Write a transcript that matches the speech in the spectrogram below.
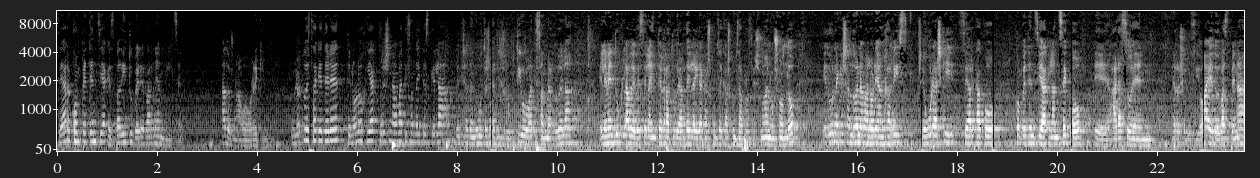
zehar kompetentziak ez baditu bere barnean biltzen. Ados nago horrekin. Ulertu dezaket ere, teknologiak tresna bat izan daitezkela, beti esaten dugu tresna disruptibo bat izan behar duela, elementu klabe bezala integratu behar dela irakaskuntza ikaskuntza prozesuan oso ondo. Edurnek esan duena balorean jarriz, seguraski zeharkako kompetentziak lantzeko eh, arazoen erresoluzioa edo ebazpena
